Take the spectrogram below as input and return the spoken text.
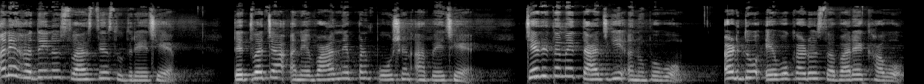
અને હૃદયનું સ્વાસ્થ્ય સુધરે છે. તે ત્વચા અને વાળને પણ પોષણ આપે છે. જેથી તમે તાજગી અનુભવો. અડધો એવોકાડો સવારે ખાવો.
